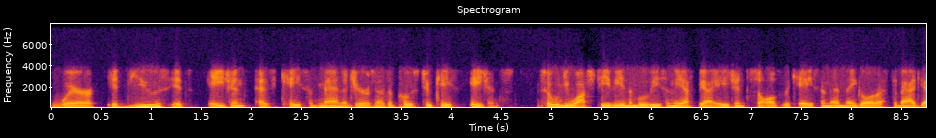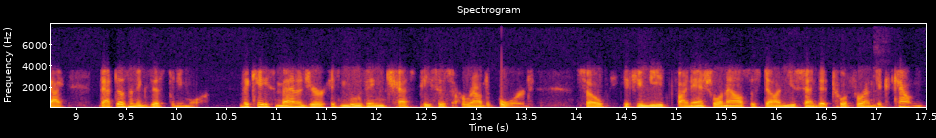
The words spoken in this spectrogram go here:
where it views its agents as case managers as opposed to case agents. So when you watch TV and the movies and the FBI agent solves the case and then they go arrest the bad guy, that doesn't exist anymore. the case manager is moving chess pieces around a board. So if you need financial analysis done, you send it to a forensic accountant.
